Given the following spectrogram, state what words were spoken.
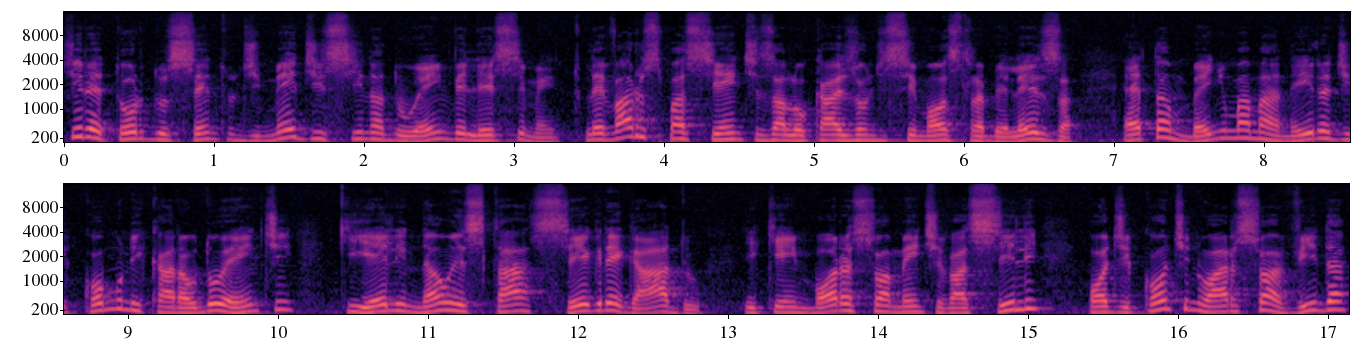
diretor do Centro de Medicina do Envelhecimento. Levar os pacientes a locais onde se mostra a beleza é também uma maneira de comunicar ao doente que ele não está segregado e que, embora sua mente vacile, pode continuar sua vida,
